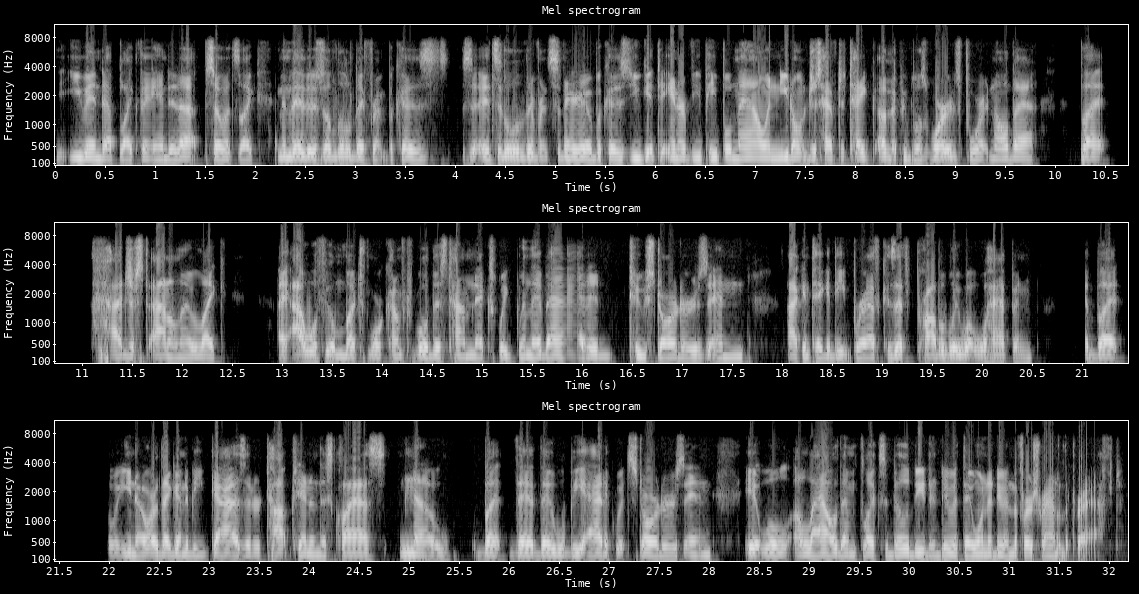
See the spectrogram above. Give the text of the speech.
you end up like they ended up. So it's like, I mean, there's a little different because it's a little different scenario because you get to interview people now and you don't just have to take other people's words for it and all that. But I just, I don't know, like. I, I will feel much more comfortable this time next week when they've added two starters and I can take a deep breath because that's probably what will happen. But you know, are they going to be guys that are top ten in this class? No, but they they will be adequate starters, and it will allow them flexibility to do what they want to do in the first round of the draft.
